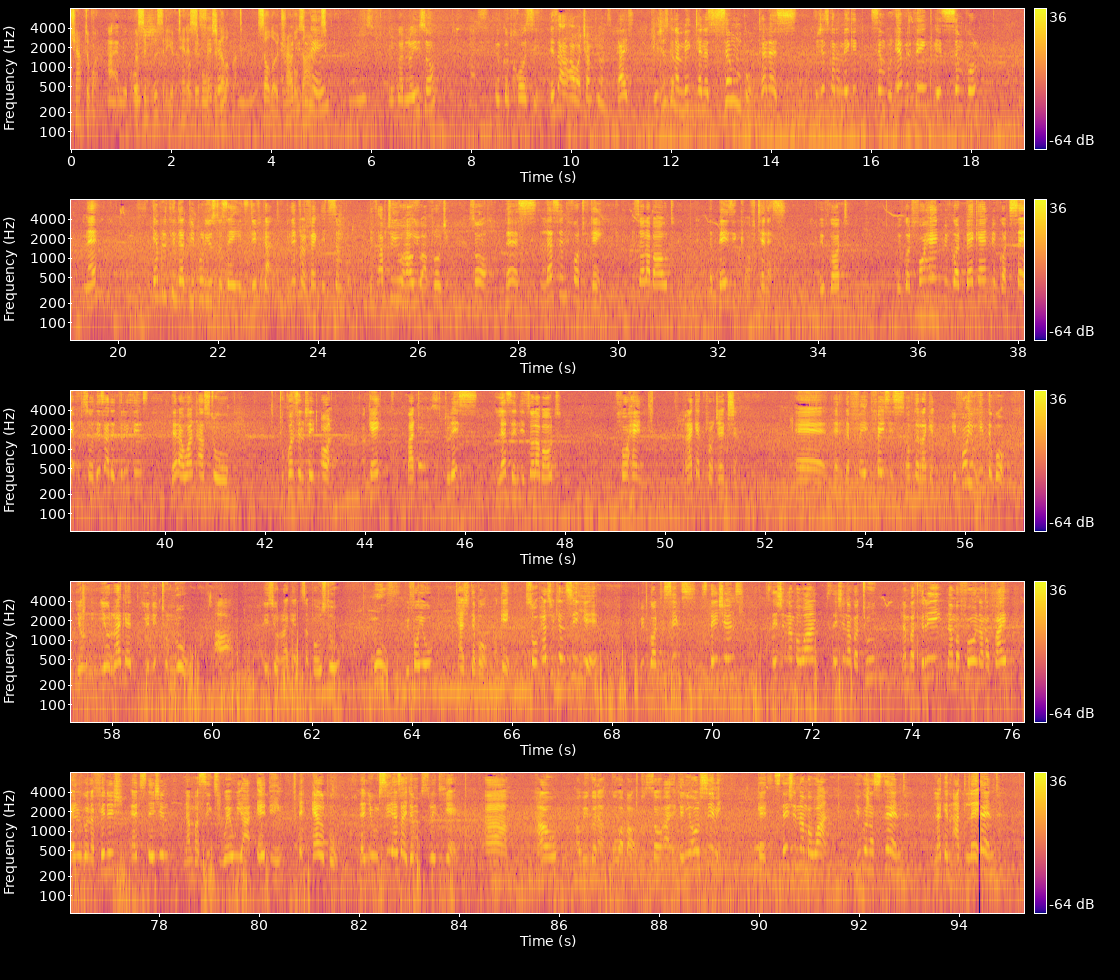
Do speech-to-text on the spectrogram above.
Chapter 1 I am your coach. The simplicity of tennis sport session. development. Solo And travel what is your diaries. name? We've got Loiso. We've got Josi. These are our champions. Guys, we're just gonna make tennis simple. Tennis. We're just gonna make it simple. Everything is simple. Ne? Everything that people used to say it's difficult. In actual fact, it's simple. It's up to you how you approach it. So there's lesson for today. is all about the basic of tennis. We've got We've got forehand, we've got backhand, we've got serve. So these are the three things that I want us to to concentrate on. Okay? But today's lesson is all about forehand, racket projection, uh, uh, the fa- faces of the racket. Before you hit the ball, your your racket, you need to know how is your racket supposed to move before you touch the ball. Okay, so as you can see here, we've got six stations. Station number one, station number two, number three, number four, number five, and we're gonna finish at station number six where we are adding the elbow. Then you will see as I demonstrate here um, how are we gonna go about. So can you all see me? Okay, station number one, you're gonna stand like an athlete, stand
